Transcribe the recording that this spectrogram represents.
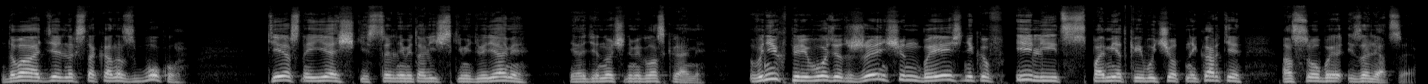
Два отдельных стакана сбоку, тесные ящики с цельнометаллическими дверями и одиночными глазками. В них перевозят женщин, БСников и лиц с пометкой в учетной карте «Особая изоляция».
